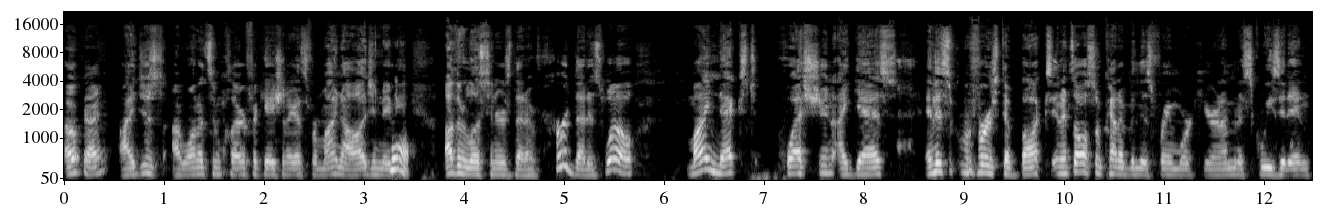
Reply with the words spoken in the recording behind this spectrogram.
Okay. I just i wanted some clarification i guess for my knowledge and maybe yeah. other listeners that have heard that as well. My next question, I guess, and this refers to bucks, and it's also kind of in this framework here, and I'm going to squeeze it in.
